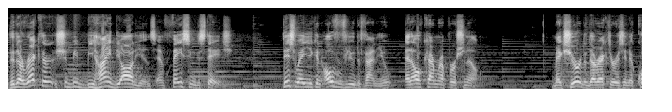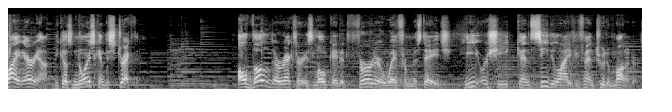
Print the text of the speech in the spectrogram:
The director should be behind the audience and facing the stage. This way you can overview the venue and all camera personnel. Make sure the director is in a quiet area because noise can distract him. Although the director is located further away from the stage, he or she can see the live event through the monitors.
